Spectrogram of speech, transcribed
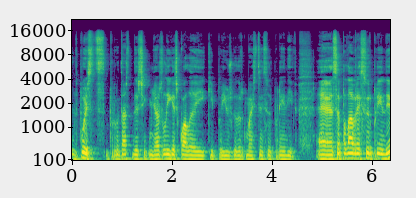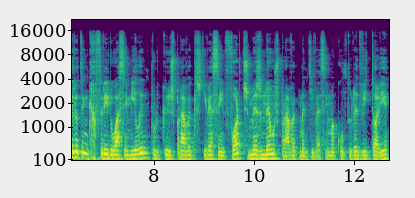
depois perguntaste das 5 melhores ligas, qual a equipa e o jogador que mais te tem surpreendido. Uh, se a palavra é surpreender, eu tenho que referir o AC Milan, porque esperava que estivessem fortes, mas não esperava que mantivessem uma cultura de vitória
